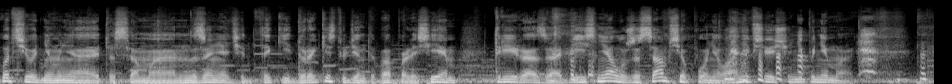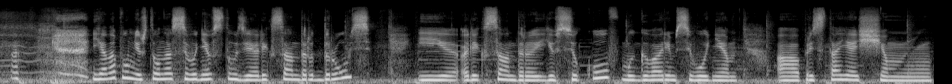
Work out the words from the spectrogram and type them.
вот сегодня у меня это самое, на занятии такие дураки студенты попались, я им три раза объяснял, уже сам все понял, а они все еще не понимают. Я напомню, что у нас сегодня в студии Александр Друсь и Александр Евсюков. Мы говорим сегодня о предстоящем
